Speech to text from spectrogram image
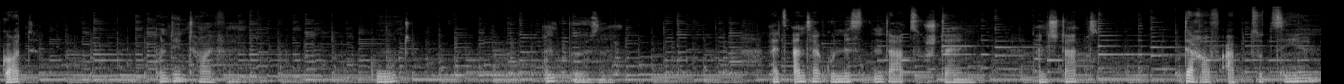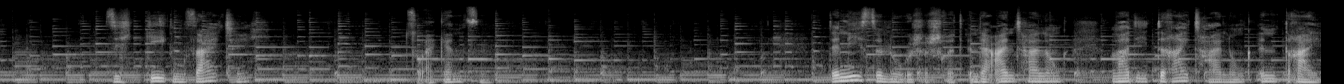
Gott und den Teufel, gut und böse, als Antagonisten darzustellen, anstatt darauf abzuzielen, sich gegenseitig zu ergänzen. Der nächste logische Schritt in der Einteilung war die Dreiteilung in drei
